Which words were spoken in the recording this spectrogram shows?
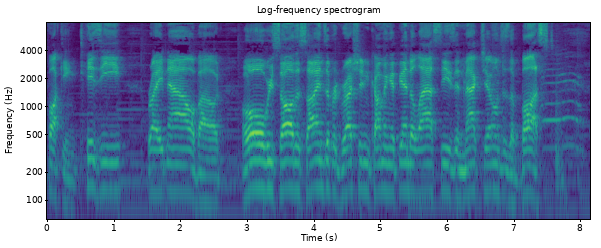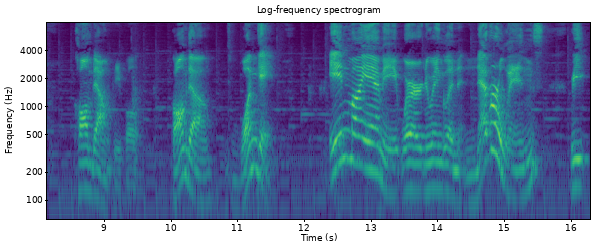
fucking tizzy right now about, oh, we saw the signs of regression coming at the end of last season. Mac Jones is a bust. Calm down, people. Calm down. It's one game. In Miami, where New England never wins, we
